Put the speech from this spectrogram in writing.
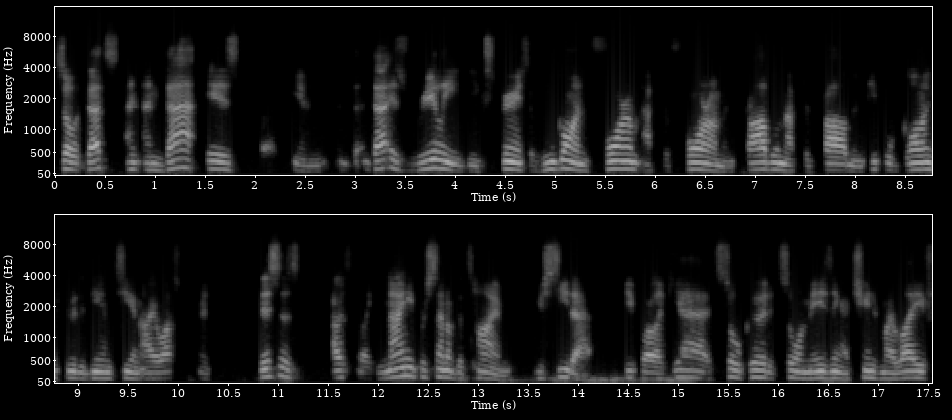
So that's, and, and that is, th- that is really the experience of you go on forum after forum and problem after problem and people going through the DMT and ayahuasca. This is was like 90% of the time you see that people are like, yeah, it's so good. It's so amazing. I changed my life.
